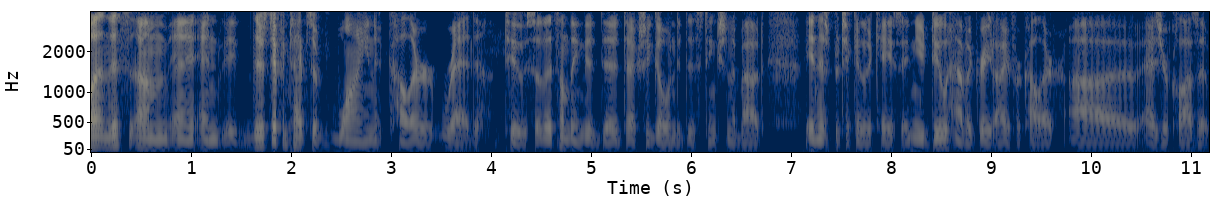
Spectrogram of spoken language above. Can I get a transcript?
Well, and this um and, and it- there's different types of wine color red too. So that's something to, to, to actually go into distinction about in this particular case. And you do have a great eye for color, uh, as your closet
